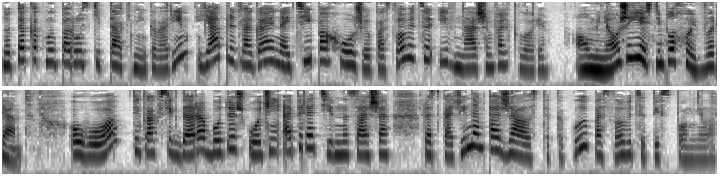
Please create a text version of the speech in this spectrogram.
Но так как мы по-русски так не говорим, я предлагаю найти похожую пословицу и в нашем фольклоре. А у меня уже есть неплохой вариант. Ого, ты, как всегда, работаешь очень оперативно, Саша. Расскажи нам, пожалуйста, какую пословицу ты вспомнила?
